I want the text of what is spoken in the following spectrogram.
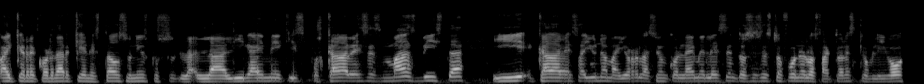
hay que recordar que en Estados Unidos pues, la, Liga MX pues, cada vez es más vista y cada vez hay una mayor relación con la MLS, entonces esto fue uno de los factores que obligó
